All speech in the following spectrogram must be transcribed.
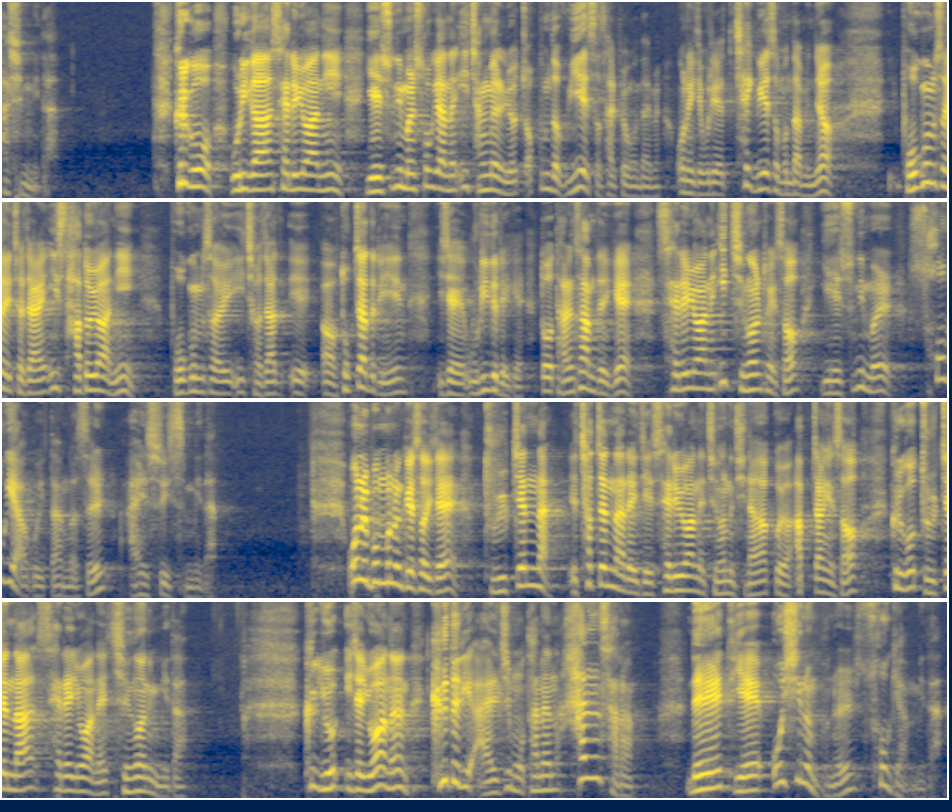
하십니다. 그리고 우리가 세례 요한이 예수님을 소개하는 이 장면을요 조금 더 위에서 살펴본다면 오늘 이제 우리가 책 위에서 본다면요 복음서의 저자인 이 사도 요한이 복음서의 이 저자 이, 어, 독자들인 이제 우리들에게 또 다른 사람들에게 세례 요한의 이 증언을 통해서 예수님을 소개하고 있다는 것을 알 수 있습니다. 오늘 본문은 그래서 이제 둘째 날, 첫째 날에 이제 세례 요한의 증언은 지나갔고요 앞장에서 그리고 둘째 날 세례 요한의 증언입니다. 그 요, 이제 요한은 그들이 알지 못하는 한 사람 내 뒤에 오시는 분을 소개합니다.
